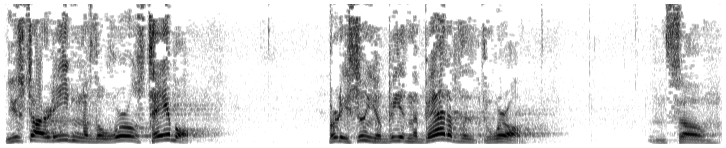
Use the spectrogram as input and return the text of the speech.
You start eating of the world's table. Pretty soon you'll be in the bed of the world. And so,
